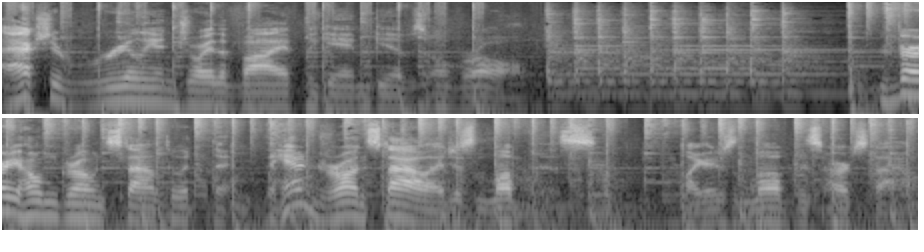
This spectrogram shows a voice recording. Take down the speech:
I actually really enjoy the vibe the game gives overall. Very homegrown style to it. The, the hand-drawn style, I just love this. Like, I just love this art style.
